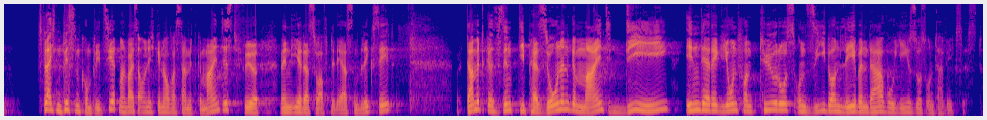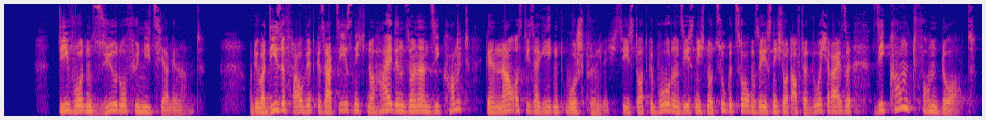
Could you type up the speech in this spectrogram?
Ist vielleicht ein bisschen kompliziert, man weiß auch nicht genau, was damit gemeint ist, für wenn ihr das so auf den ersten Blick seht. Damit sind die Personen gemeint, die in der Region von Tyrus und Sidon leben, da wo Jesus unterwegs ist. Die wurden Syrophönizier genannt. Und über diese Frau wird gesagt, sie ist nicht nur Heidin, sondern sie kommt genau aus dieser Gegend ursprünglich. Sie ist dort geboren, sie ist nicht nur zugezogen, sie ist nicht dort auf der Durchreise, sie kommt von dort.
